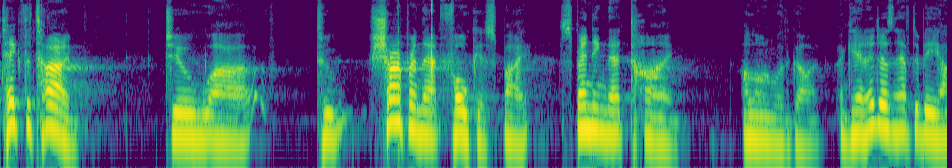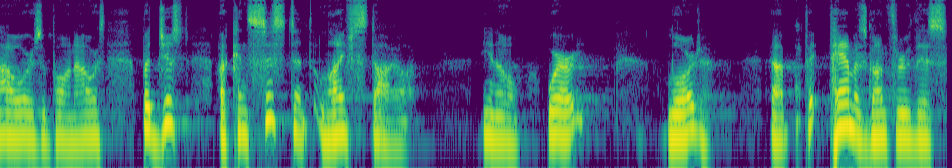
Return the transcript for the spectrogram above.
Take the time to, uh, to sharpen that focus by spending that time alone with God. Again, it doesn't have to be hours upon hours, but just a consistent lifestyle, you know, where, Lord, uh, P- Pam has gone through this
